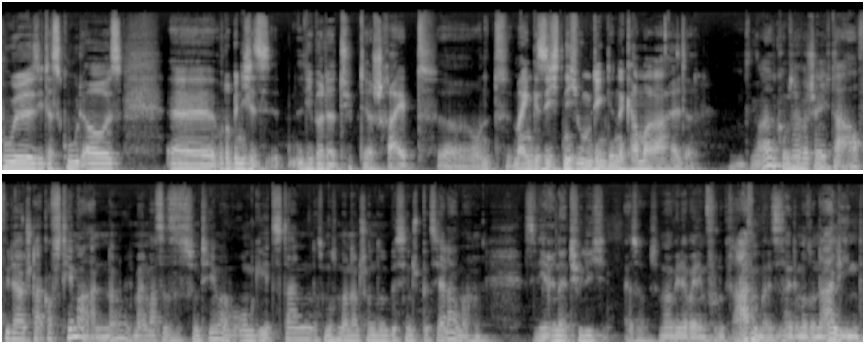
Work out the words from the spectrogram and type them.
cool, sieht das gut aus, äh, oder bin ich jetzt lieber der Typ, der schreibt äh, und mein Gesicht nicht unbedingt in der Kamera halte? Ja, dann kommt es ja wahrscheinlich da auch wieder stark aufs Thema an. Ne? Ich meine, was ist es für ein Thema? Worum geht's dann? Das muss man dann schon so ein bisschen spezieller machen. Es wäre natürlich, also sind wir wieder bei dem Fotografen, weil es ist halt immer so naheliegend.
